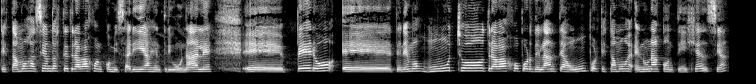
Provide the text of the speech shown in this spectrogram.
que estamos haciendo este trabajo en comisarías, en tribunales, eh, pero eh, tenemos mucho trabajo por delante aún porque estamos en un una contingencia,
